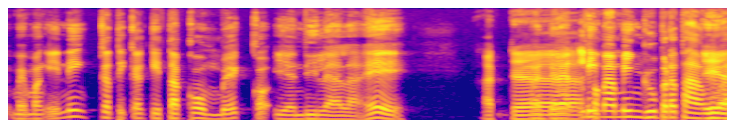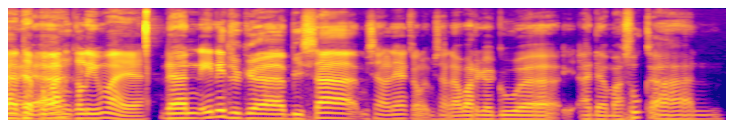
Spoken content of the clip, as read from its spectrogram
memang ini ketika kita comeback kok yang dilala. Eh, Ada ada lima minggu pertama Iya, ada ya. pekan kelima ya. Dan ini juga bisa misalnya kalau misalnya warga gua ada masukan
